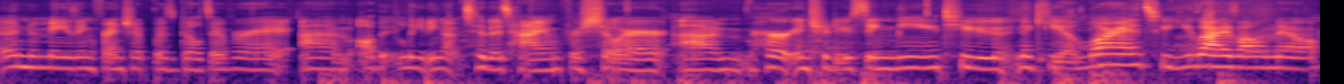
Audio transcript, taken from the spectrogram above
an amazing friendship was built over it. Um, all the leading up to the time for sure. Um, her introducing me to Nakia Lawrence, who you guys all know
